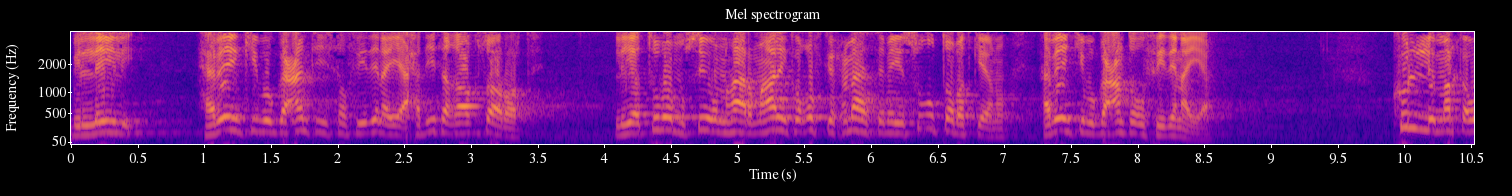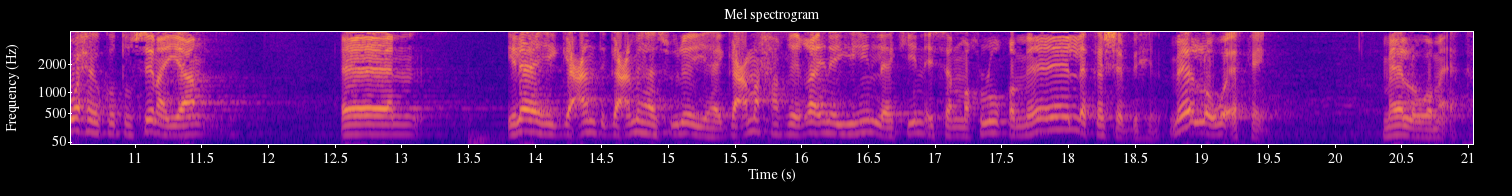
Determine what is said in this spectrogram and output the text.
bileyli habeenkiibuu gacantiisa fidinaya xadiida qaa ku soo aroortay liyatuuba musiiu nahaar maalinka qofkii xumaha sameeyey si u toobadkeeno habeenkiibuu gacanta u fidinaya kulli marka waxay ku tusinayaan ilaahay gacanta gacmahaas uu leeyahay. Gacmo xaqiiqa inay yihiin laakiin aysan makhluuqa meella ka shabihin. Meel loogu ekayn. Meel loogama eka.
